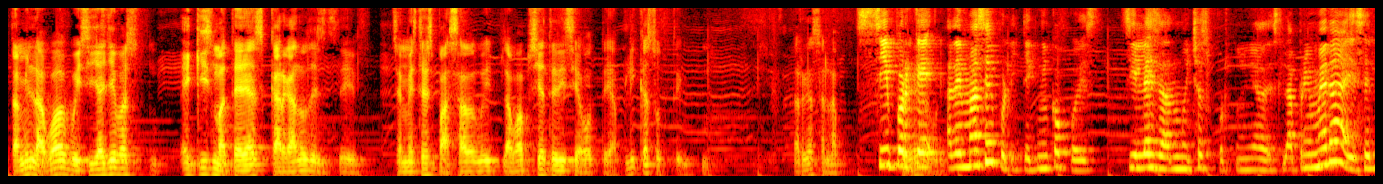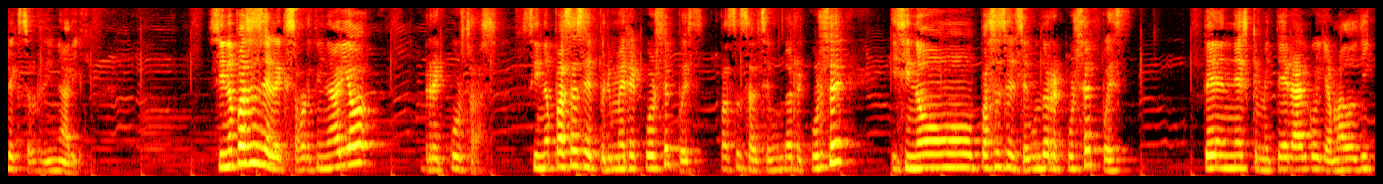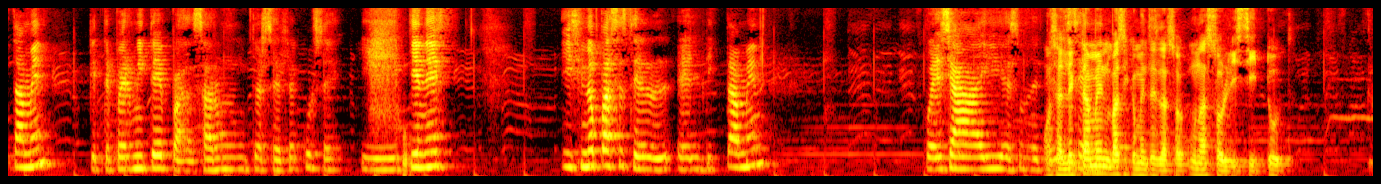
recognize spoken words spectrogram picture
también la UAP, güey, si ya llevas X materias cargando desde semestres pasados, güey, la UAP sí ya te dice o te aplicas o te largas a la... Sí, porque además del Politécnico, pues sí les dan muchas oportunidades. La primera es el extraordinario. Si no pasas el extraordinario, recursas. Si no pasas el primer recurso, pues pasas al segundo recurso. Y si no pasas el segundo recurso, pues tienes que meter algo llamado dictamen que te permite pasar un tercer recurso. Y tienes. Y si no pasas el, el dictamen, pues ya ahí es donde O sea, el dicen- dictamen básicamente es la so- una solicitud.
